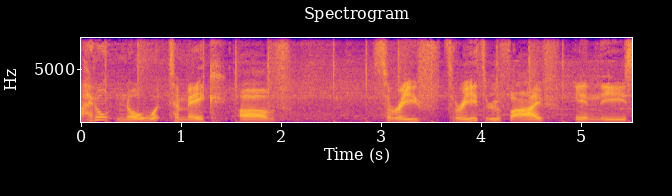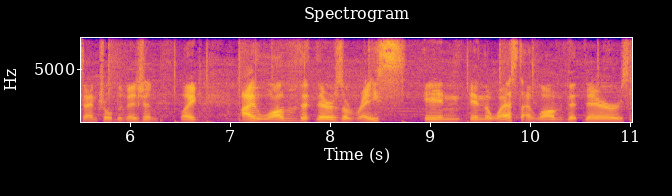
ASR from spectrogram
I don't know what to make of three three through five in the Central Division. Like, I love that there's a race in in the West. I love that there's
